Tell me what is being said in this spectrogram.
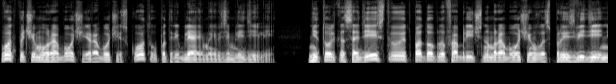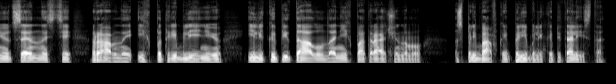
Вот почему рабочий и рабочий скот, употребляемые в земледелии, не только содействуют, подобно фабричным рабочим, воспроизведению ценности, равной их потреблению или капиталу на них потраченному, с прибавкой прибыли капиталиста,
